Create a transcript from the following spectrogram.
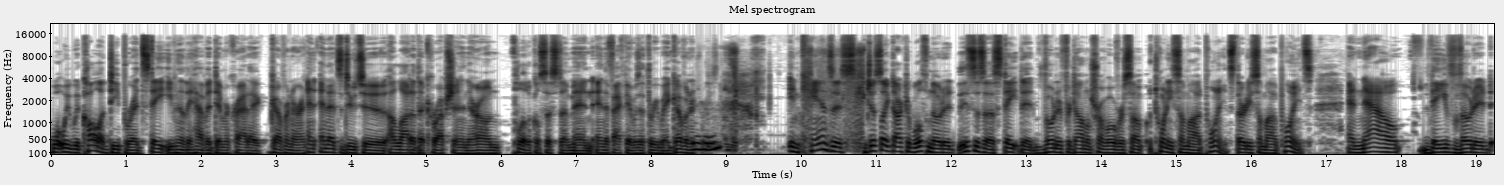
what we would call a deep red state, even though they have a Democratic governor, and, and that's due to a lot of the corruption in their own political system and, and the fact there was a three way governor. Mm-hmm in Kansas, just like Dr. Wolff noted, this is a state that voted for Donald Trump over some 20 some odd points, 30 some odd points. And now they've voted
